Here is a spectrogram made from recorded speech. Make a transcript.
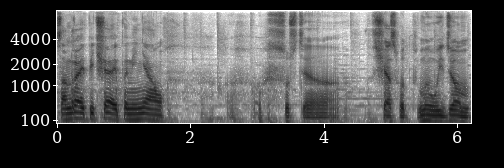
Сандрай Пичай поменял... Слушайте, сейчас вот мы уйдем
